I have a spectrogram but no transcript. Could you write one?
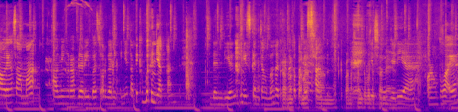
hal yang sama calming wrap dari Bats Organik ini tapi kebanyakan dan dia nangis kencang banget Karena karena, kepanasan, kepanasan Gitu. kepedesan ya. Jadi ya orang tua ya.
